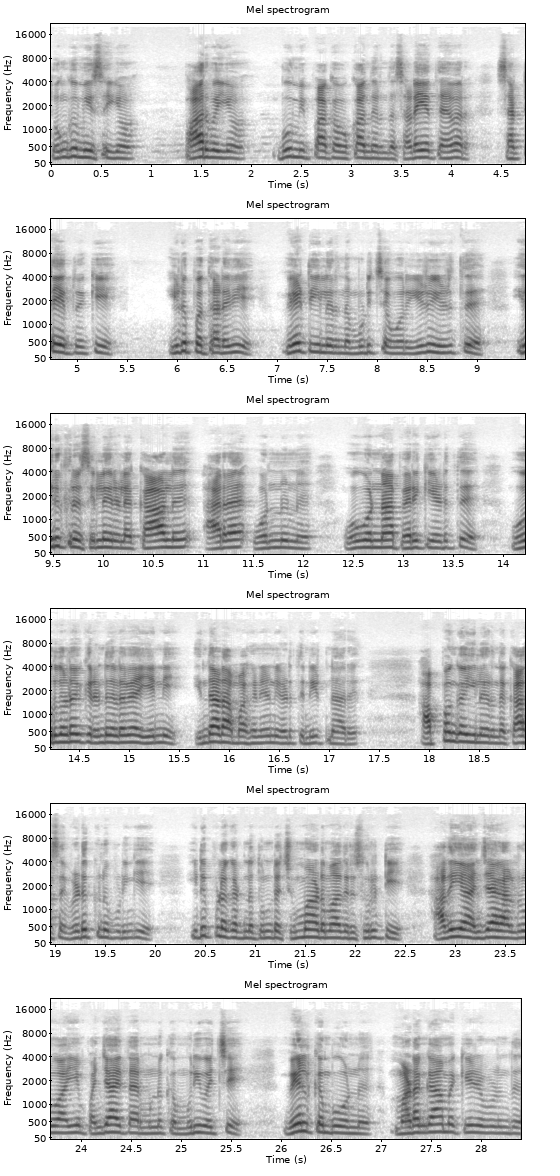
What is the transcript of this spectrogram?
தொங்கு மீசையும் பார்வையும் பூமி பார்க்க உட்காந்துருந்த சடையத்தேவர் சட்டையை தூக்கி இடுப்பை தடவி வேட்டியில் இருந்த முடிச்ச ஒரு இழு இழுத்து இருக்கிற சில்லறையில் காலு அரை ஒன்றுன்னு ஒவ்வொன்றா பெருக்கி எடுத்து ஒரு தடவைக்கு ரெண்டு தடவை எண்ணி இந்தாடா மகனேன்னு எடுத்து நீட்டினார். அப்பங்கையில் இருந்த காசை வெடுக்குன்னு பிடுங்கி இடுப்பில் கட்டின துண்டை சும்மாடு மாதிரி சுருட்டி அதையும் அஞ்சேகால் ரூபாயும் பஞ்சாயத்தார் முன்னுக்கு முறி வச்சு வேல்கம்பு ஒன்று மடங்காமல் கீழே விழுந்து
